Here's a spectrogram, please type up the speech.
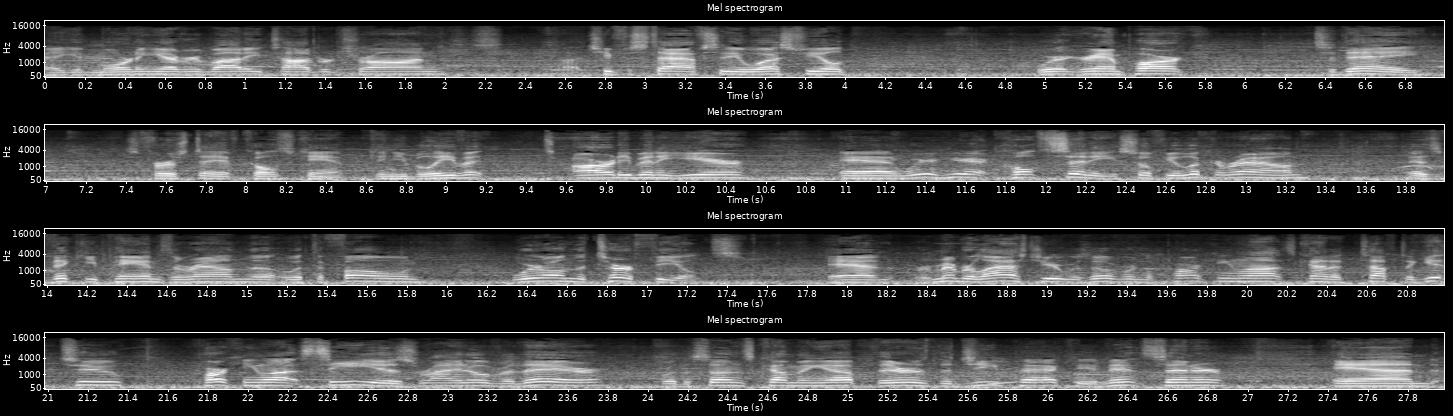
Hey, good morning, everybody. Todd Burtron, uh, Chief of Staff, City of Westfield. We're at Grand Park. Today is first day of Colts camp. Can you believe it? It's already been a year, and we're here at Colt City. So if you look around, as Vicky pans around the, with the phone, we're on the turf fields. And remember, last year was over in the parking lot. It's kind of tough to get to. Parking lot C is right over there where the sun's coming up. There's the GPAC, the event center. And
